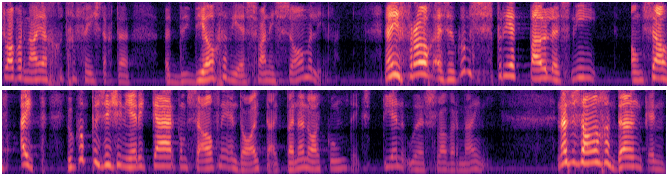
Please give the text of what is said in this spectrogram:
slawerny 'n goed gevestigde eh, deel gewees van die samelewing. Nou die vraag is, hoekom spreek Paulus nie homself uit? Hoekom posisioneer die kerk homself nie in daai tyd binne daai konteks teenoor slawerny nie? En as jy daaraan gaan dink en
